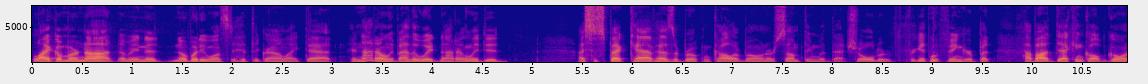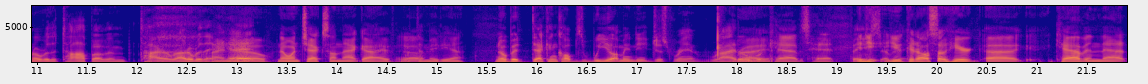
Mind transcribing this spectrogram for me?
Like him or not, I mean, it, nobody wants to hit the ground like that. And not only, by the way, not only did I suspect Cav has a broken collarbone or something with that shoulder. Forget the finger, but how about Degenkolb going over the top of him, tire right over the I head? know. No one checks on that guy with the media. No, but Degenkolb's wheel. I mean, it just ran right, over Right. Cav's head. Face, And you, you could also hear uh, Cav in that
